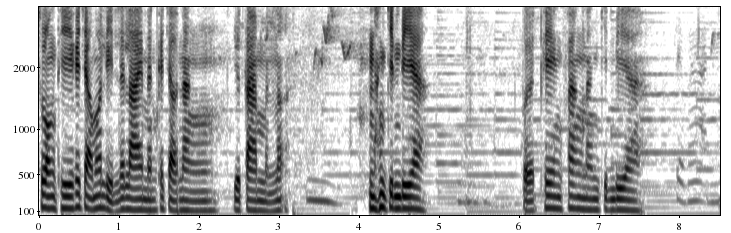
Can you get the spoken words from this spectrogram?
ช่วงทีก็จะเอามาหลินละลายๆมันก็จะเอานั่งอยู่ตามมันเนาะอืมนั่งกินเบียร์เปิดเพลงฟังนั่งกินเบียร์แต่ว่าอันนี้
